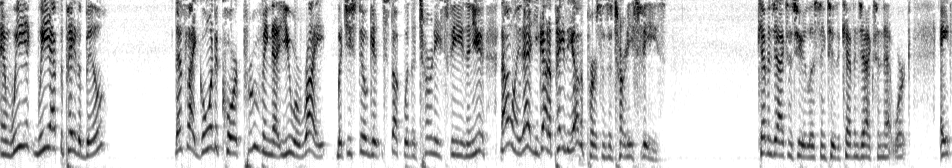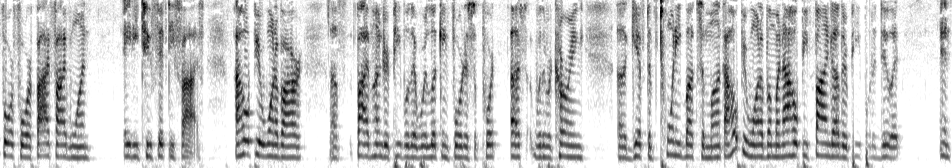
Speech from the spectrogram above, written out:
And we, we have to pay the bill? That's like going to court proving that you were right, but you still get stuck with attorney's fees. And you, not only that, you got to pay the other person's attorney's fees. Kevin Jackson's here listening to the Kevin Jackson Network, 844 551 8255. I hope you're one of our uh, 500 people that we're looking for to support us with a recurring a gift of 20 bucks a month. I hope you're one of them, and I hope you find other people to do it. And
